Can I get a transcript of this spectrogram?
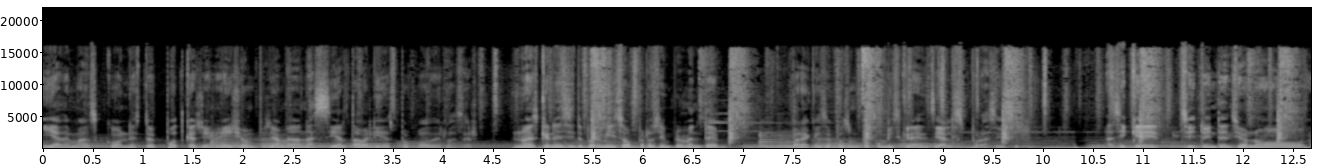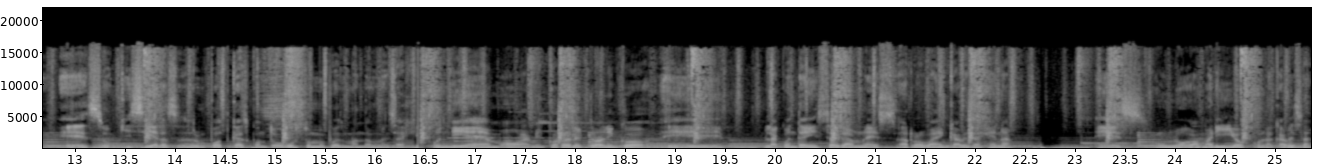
y además con este Podcast Generation, pues ya me da una cierta validez para poderlo hacer. No es que necesite permiso, pero simplemente para que sepas un poco mis credenciales, por así decirlo. Así que si tu intención no es o quisieras hacer un podcast, con todo gusto me puedes mandar un mensaje, un DM o a mi correo electrónico. Eh, la cuenta de Instagram es arroba en cabeza ajena. Es un logo amarillo con la cabeza,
